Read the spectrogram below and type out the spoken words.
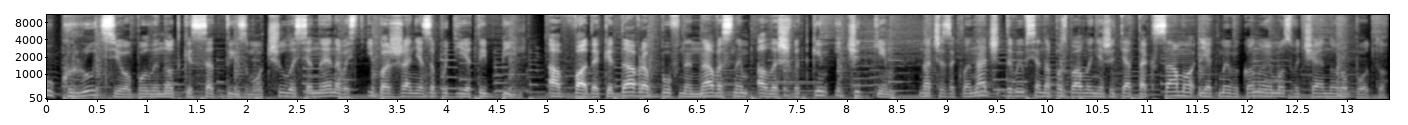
У Круціо були нотки садизму, чулася ненависть і бажання заподіяти біль. А Вада Кедавра був ненависним, але швидким і чітким, наче заклинач дивився на позбавлення життя так само, як ми виконуємо звичайну роботу.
